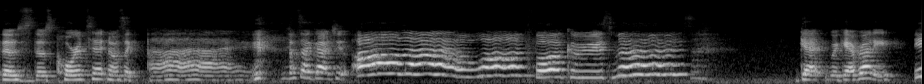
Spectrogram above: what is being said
Those those chords hit, and I was like, I. Once I got to all I want for Christmas, get we get ready is.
